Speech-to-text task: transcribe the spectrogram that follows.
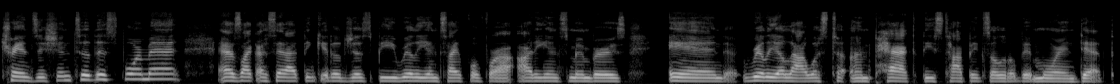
transition to this format. As like I said, I think it'll just be really insightful for our audience members and really allow us to unpack these topics a little bit more in depth.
